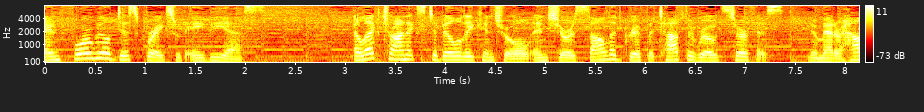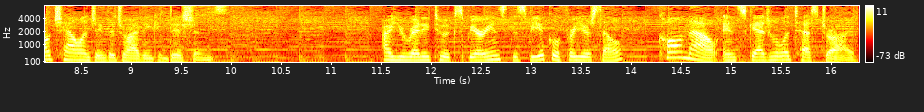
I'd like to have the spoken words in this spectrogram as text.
and four-wheel disc brakes with ABS. Electronic stability control ensures solid grip atop the road surface, no matter how challenging the driving conditions. Are you ready to experience this vehicle for yourself? Call now and schedule a test drive.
